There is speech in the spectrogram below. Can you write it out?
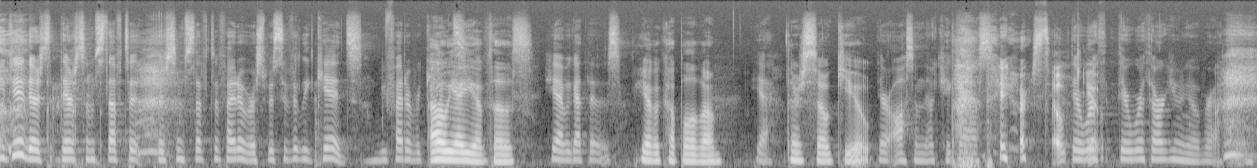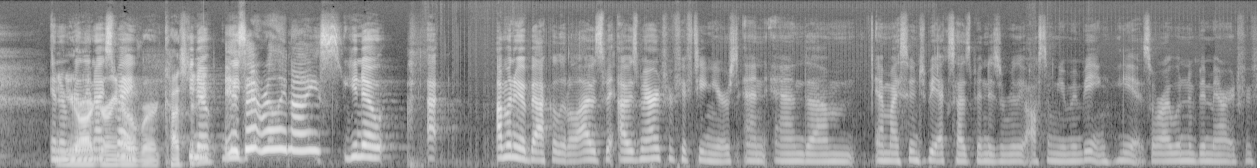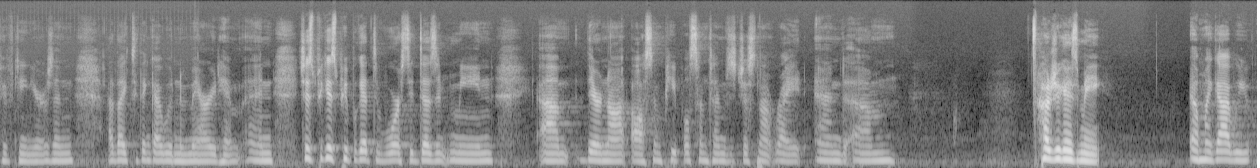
You did. There's there's some stuff to there's some stuff to fight over, specifically kids. We fight over kids. oh, yeah. You have those. Yeah, we got those. You have a couple of them. Yeah, They're so cute. they're awesome. They're kick ass. They are so they're cute. worth they're worth arguing over actually. In And a you're really arguing nice way. over custody? You know, we- Is it really nice? You know, I, I'm going to go back a little. I was I was married for 15 years, and and um, and my soon-to-be ex-husband is a really awesome human being. He is, or I wouldn't have been married for 15 years, and I'd like to think I wouldn't have married him. And just because people get divorced, it doesn't mean um, they're not awesome people. Sometimes it's just not right. And um, How'd you guys meet? Oh my god, we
